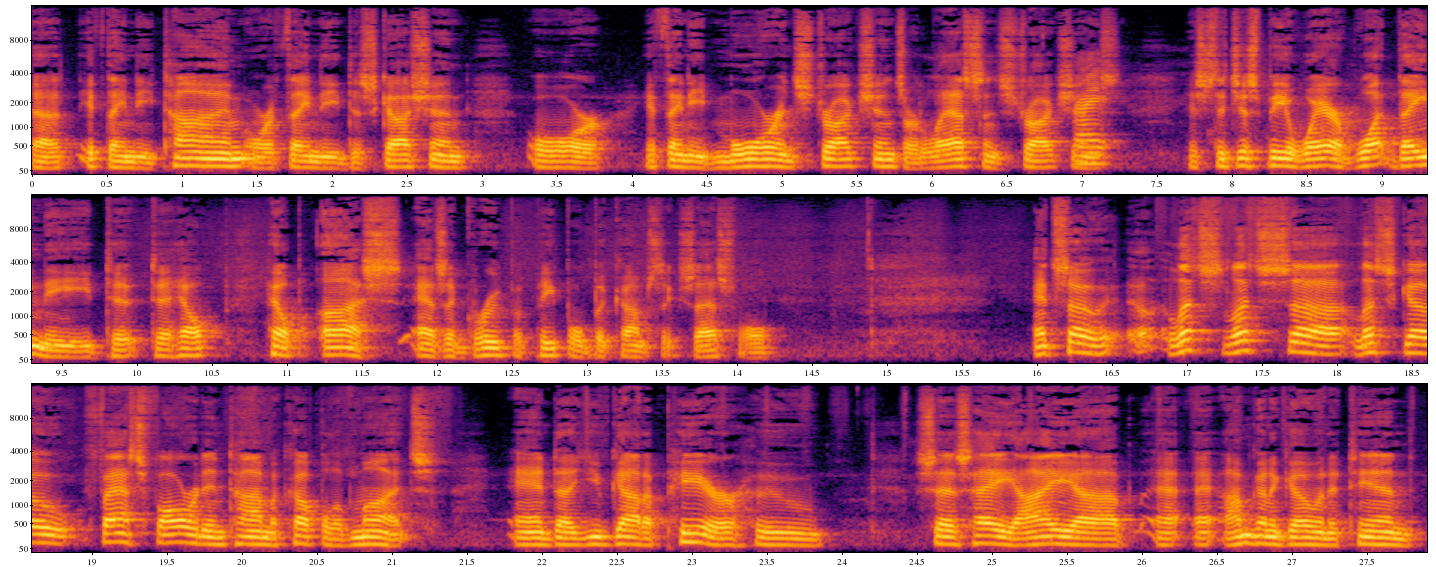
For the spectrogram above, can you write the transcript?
Uh, if they need time, or if they need discussion, or if they need more instructions or less instructions, right. is to just be aware of what they need to, to help help us as a group of people become successful. And so uh, let's let's uh, let's go fast forward in time a couple of months, and uh, you've got a peer who says, "Hey, I uh, I'm going to go and attend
